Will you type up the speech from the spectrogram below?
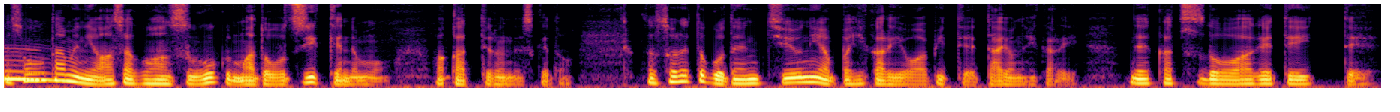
ねそのためには朝ごはんすごく、まあ、動物実験でも分かってるんですけど。それと午前中にやっぱ光を浴びて太陽の光。で活動を上げていって。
